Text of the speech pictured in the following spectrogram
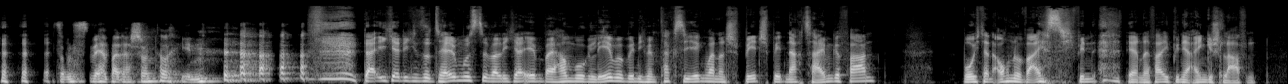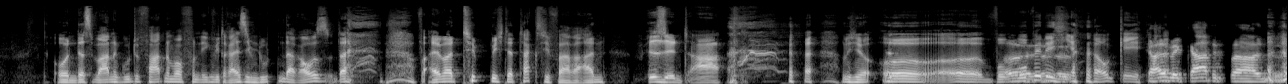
Sonst wären wir da schon noch hin. da ich ja nicht ins Hotel musste, weil ich ja eben bei Hamburg lebe, bin ich mit dem Taxi irgendwann dann spät, spät nachts heimgefahren, wo ich dann auch nur weiß, ich bin während der Fahrt, ich bin ja eingeschlafen. Und das war eine gute Fahrtnummer von irgendwie 30 Minuten da raus. Und dann, auf einmal tippt mich der Taxifahrer an. Wir sind da. Und ich nur, oh, oh, wo, wo bin ich? okay. Kalbe Karte zahlen.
